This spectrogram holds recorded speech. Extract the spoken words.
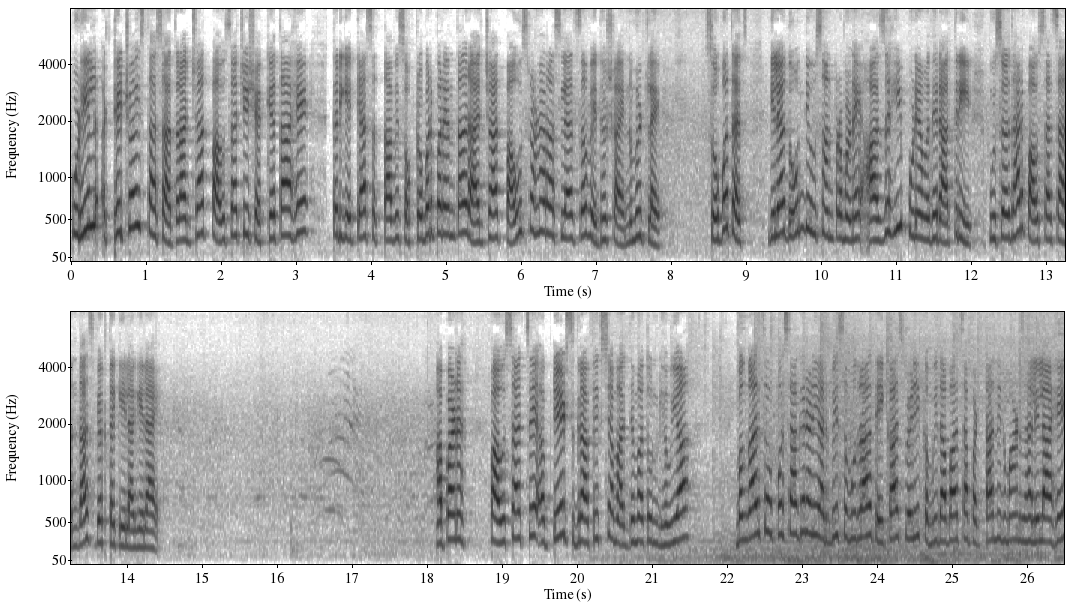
पुढील अठ्ठेचाळीस तासात राज्यात पावसाची शक्यता आहे तर येत्या सत्तावीस ऑक्टोबरपर्यंत राज्यात पाऊस राहणार असल्याचं वेधशाळेनं म्हटलंय. सोबतच गेल्या दोन दिवसांप्रमाणे आजही पुण्यामध्ये रात्री मुसळधार पावसाचा अंदाज व्यक्त केला गेलाय. आपण पावसाचे अपडेट्स ग्राफिक्सच्या माध्यमातून घेऊया. बंगालचा उपसागर आणि अरबी समुद्रात एकाच वेळी कमी दाबाचा पट्टा निर्माण झालेला आहे.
